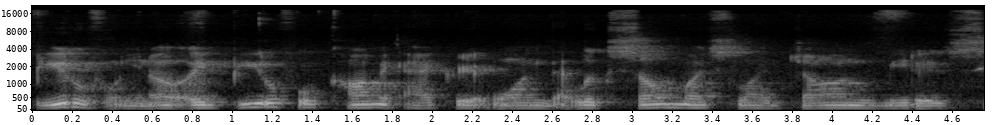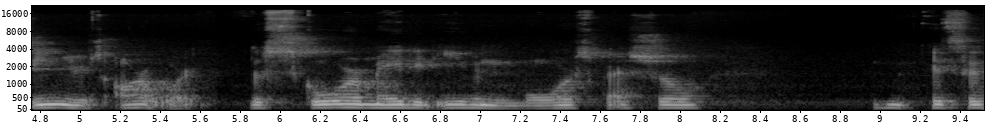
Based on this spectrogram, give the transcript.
beautiful, you know, a beautiful comic accurate one that looks so much like John Romita Sr.'s artwork. The score made it even more special. It's a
